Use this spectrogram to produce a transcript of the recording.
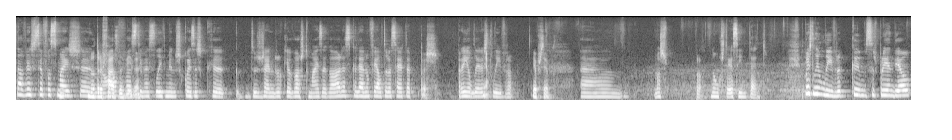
Talvez se eu fosse mais uh, Noutra nova, fase da vida. se tivesse lido menos coisas que, do género que eu gosto mais agora, se calhar não foi a altura certa Pois, para eu ler este livro. eu percebo. Ah, mas pronto, não gostei assim tanto. Depois li um livro que me surpreendeu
